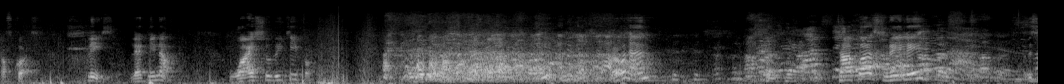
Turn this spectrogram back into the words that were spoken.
of course. Please let me know. Why should we keep them? Go ahead. Tapas, really? Is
